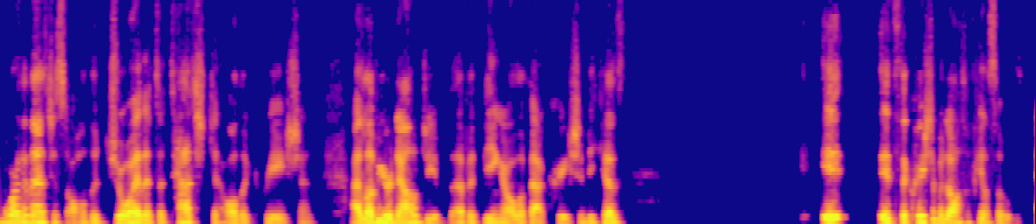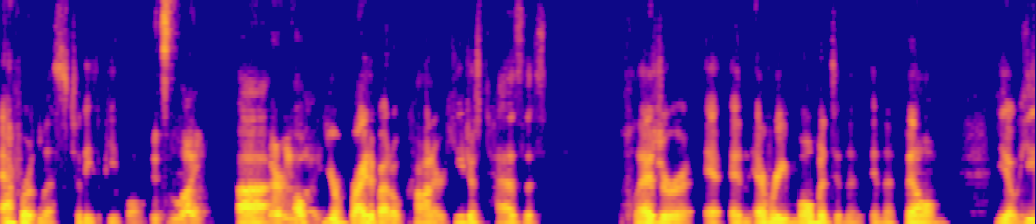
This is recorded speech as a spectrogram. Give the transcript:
more than that, it's just all the joy that's attached to all the creation. I love your analogy of, of it being all about creation because it it's the creation, but it also feels so effortless to these people. It's light. Uh, Very oh, light. You're right about O'Connor. He just has this pleasure in every moment in the in the film you know he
